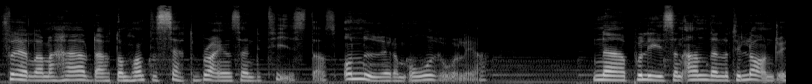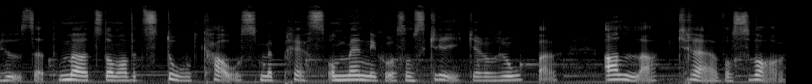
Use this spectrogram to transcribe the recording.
Föräldrarna hävdar att de har inte sett Brian sedan i tisdags och nu är de oroliga. När polisen anländer till Laundryhuset möts de av ett stort kaos med press och människor som skriker och ropar. Alla kräver svar.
